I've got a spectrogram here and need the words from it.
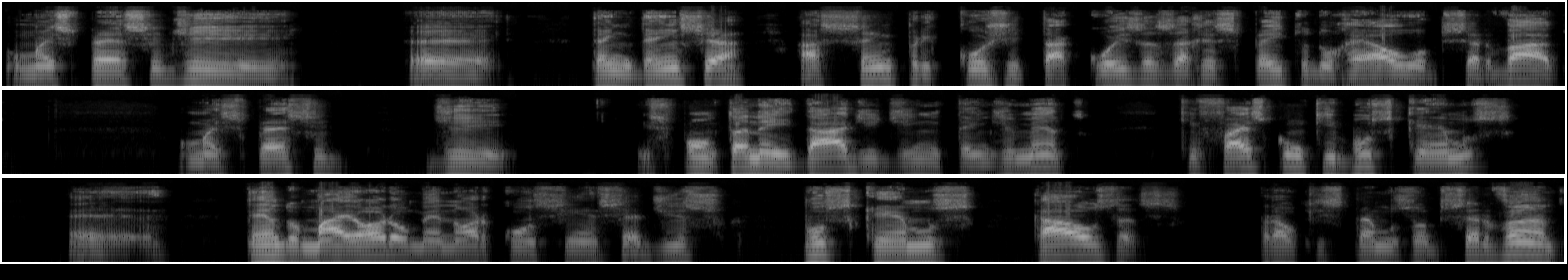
uma espécie de é, tendência a sempre cogitar coisas a respeito do real observado, uma espécie de espontaneidade de entendimento que faz com que busquemos, é, tendo maior ou menor consciência disso, busquemos causas para o que estamos observando,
